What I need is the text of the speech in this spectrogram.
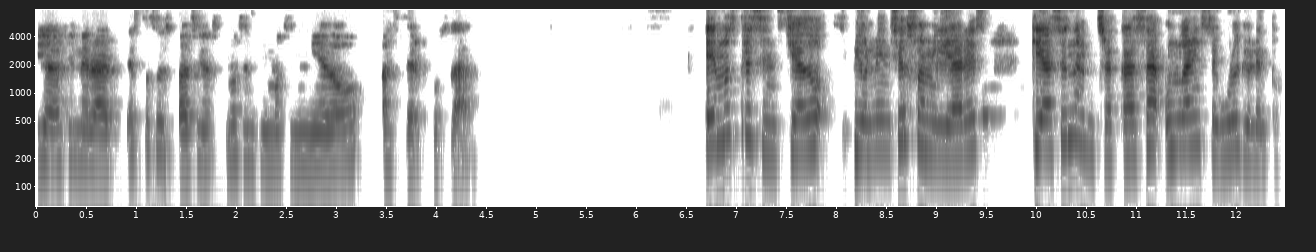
y al generar estos espacios nos sentimos sin miedo a ser juzgadas. Hemos presenciado violencias familiares que hacen de nuestra casa un lugar inseguro y violento.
